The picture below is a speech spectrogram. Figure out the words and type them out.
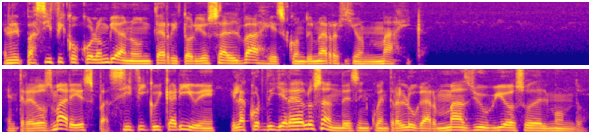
En el Pacífico colombiano, un territorio salvaje esconde una región mágica. Entre dos mares, Pacífico y Caribe, y la cordillera de los Andes se encuentra el lugar más lluvioso del mundo.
